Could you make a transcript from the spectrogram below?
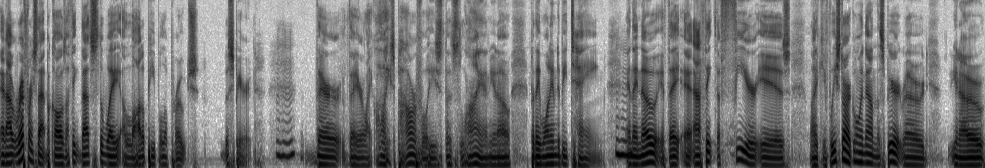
and I reference that because I think that's the way a lot of people approach the spirit. Mm-hmm. They're they're like, oh, he's powerful. He's this lion, you know, but they want him to be tame. Mm-hmm. And they know if they, and I think the fear is like if we start going down the spirit road, you know,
